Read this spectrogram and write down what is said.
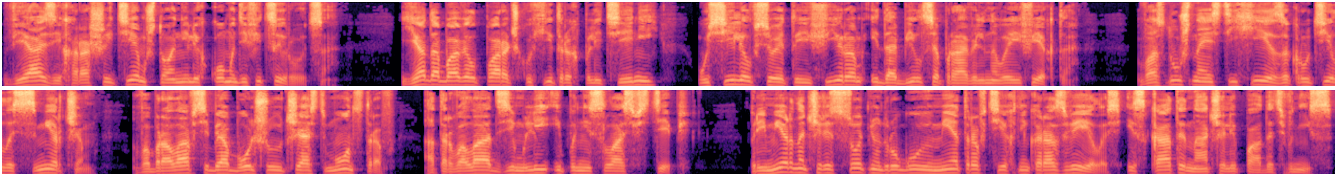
Вязи хороши тем, что они легко модифицируются. Я добавил парочку хитрых плетений, усилил все это эфиром и добился правильного эффекта. Воздушная стихия закрутилась смерчем, вобрала в себя большую часть монстров, оторвала от земли и понеслась в степь. Примерно через сотню-другую метров техника развеялась, и скаты начали падать вниз.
